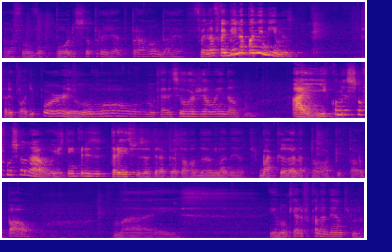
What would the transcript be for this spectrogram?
Ela falou, vou pôr o seu projeto pra rodar. Foi, na, foi bem na pandemia mesmo. Falei, pode pôr, eu não vou. não quero esse rojão aí não. Aí começou a funcionar. Hoje tem três, três fisioterapeutas rodando lá dentro. Bacana, top, tora o pau. Eu não quero ficar lá dentro, não.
